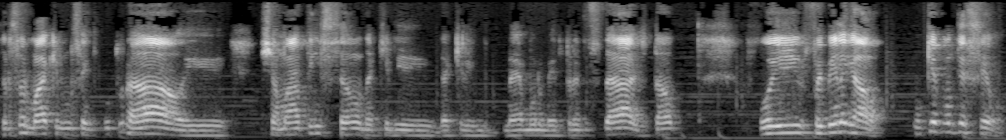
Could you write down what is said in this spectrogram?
transformar aquilo num centro cultural e chamar a atenção daquele, daquele né, monumento para a cidade e tal. Foi, foi bem legal. O que aconteceu?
